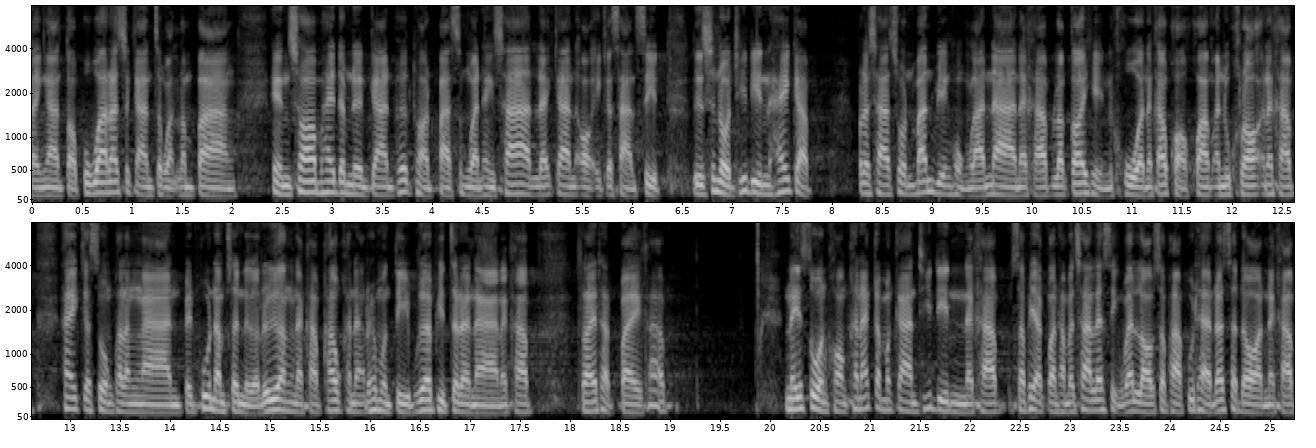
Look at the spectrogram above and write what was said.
รายงานต่อผู้ว่าราชการจังหวัดลำปาง เห็นชอบให้ดำเนินการเพิกถอนป่าสงวนแห่งชาติ และการออกเอกสารสิทธิ์ หรือโฉนดที่ดินให้กับ ประชาชนบ้านเวียงหงล้านนานะครับแล้วก็เห็นควรนะครับขอความอนุเคราะห์นะครับ ให้กระทรวงพลังงานเป็นผู้นำเสนอเรื่องนะครับ เข้าคณะรัฐมนตรีเพื่อพิจารณานะครับสไลด์ถัดไปครับ ในส่วนของคณะกรรมการที่ดินนะครับทรัพยากรธรรมชาติและสิ่งแวดล้อมสภาผู้แทนราษฎรนะครับ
